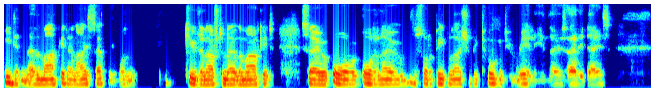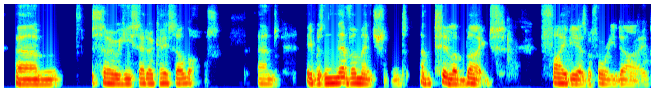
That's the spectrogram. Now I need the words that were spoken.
he didn't know the market, and I certainly wasn't cute enough to know the market. So, or, or to know the sort of people I should be talking to really in those early days. Um, so he said, okay, sell the horse. And it was never mentioned until about five years before he died,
